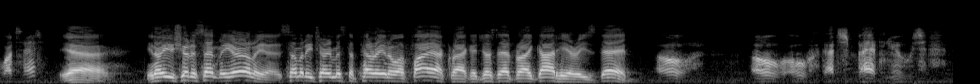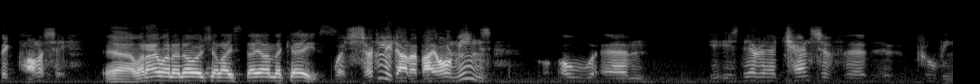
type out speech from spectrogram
what's that? Yeah. You know, you should have sent me earlier. Somebody turned Mr. Perry into a firecracker just after I got here. He's dead. Oh. Oh, oh, that's bad news. Big policy. Yeah, what I want to know is shall I stay on the case? Well, certainly, Dollar, by all means. Oh, um, is there a chance of uh, proving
